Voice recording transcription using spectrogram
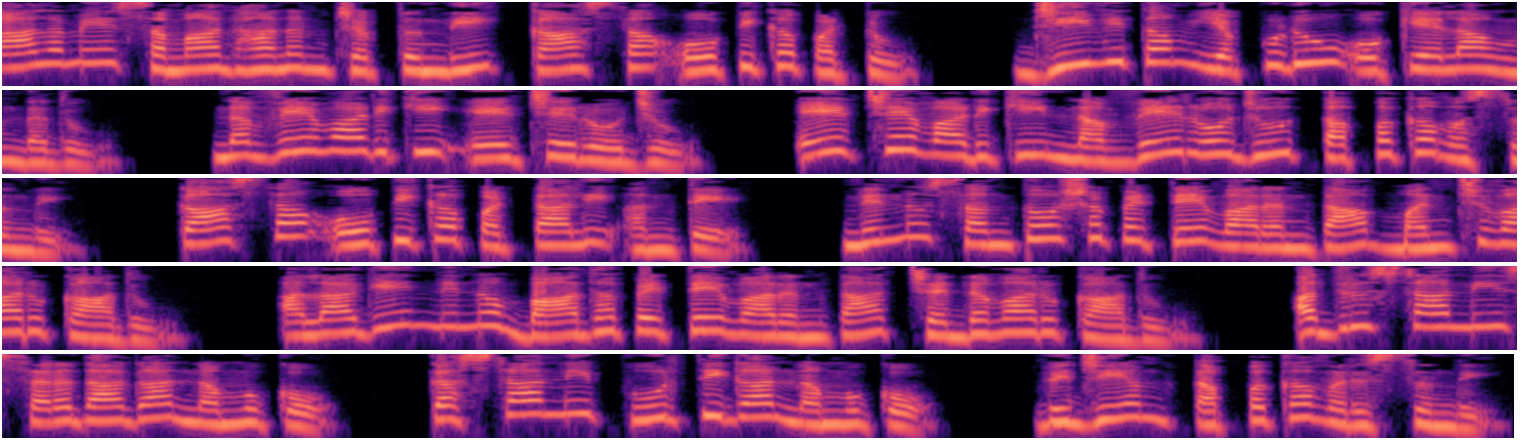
కాలమే సమాధానం చెప్తుంది కాస్త ఓపిక పట్టు. జీవితం ఎప్పుడూ ఒకేలా ఉండదు. నవ్వేవాడికి ఏడ్చే రోజు. ఏడ్చేవాడికి నవ్వే రోజు తప్పక వస్తుంది. కాస్త ఓపిక పట్టాలి అంతే. నిన్ను సంతోషపెట్టే వారంతా మంచివారు కాదు. అలాగే నిన్ను బాధపెట్టే వారంతా చెడ్డవారు కాదు. అదృష్టాన్ని సరదాగా నమ్ముకో. కష్టాన్ని పూర్తిగా నమ్ముకో. విజయం తప్పక వరిస్తుంది.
